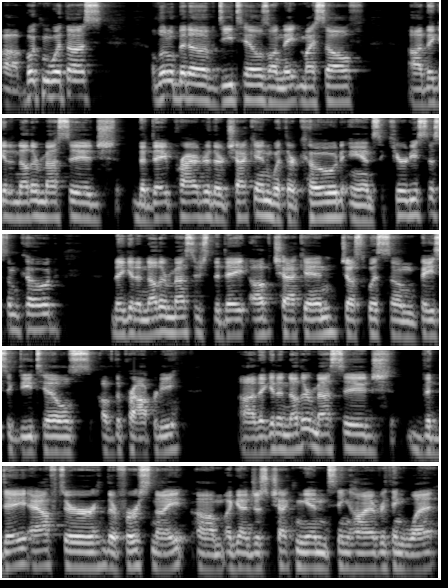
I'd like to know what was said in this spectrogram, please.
uh, booking with us. A little bit of details on Nate and myself. Uh, they get another message the day prior to their check in with their code and security system code. They get another message the day of check in, just with some basic details of the property. Uh, they get another message the day after their first night. Um, again, just checking in and seeing how everything went.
